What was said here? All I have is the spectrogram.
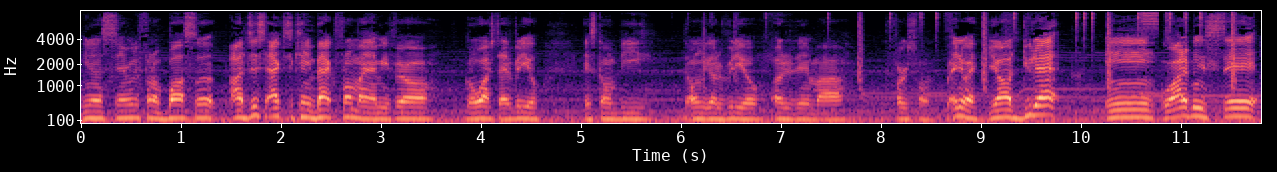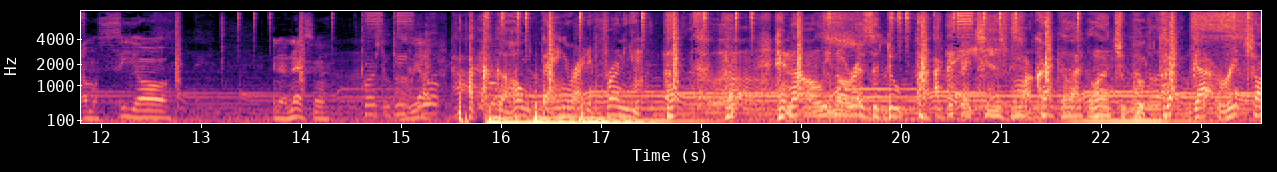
you know what I'm saying, really finna boss up. I just actually came back from Miami. If y'all go watch that video, it's gonna be the only other video other than my first one. But anyway, y'all do that. And with all that being said, I'ma see y'all in the next one. Person get you up. I cook a whole thing right in front of you. Uh, uh, and I don't leave no residue. Uh, I get that cheese from my cracker like a lunchable. Uh, got rich off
